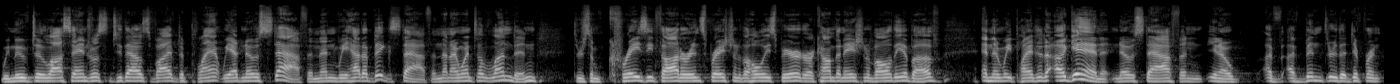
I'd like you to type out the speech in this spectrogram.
We moved to Los Angeles in 2005 to plant. We had no staff, and then we had a big staff. And then I went to London through some crazy thought or inspiration of the Holy Spirit or a combination of all of the above. And then we planted again, no staff. And, you know, I've, I've been through the different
